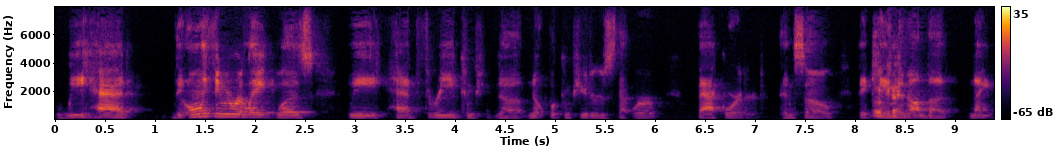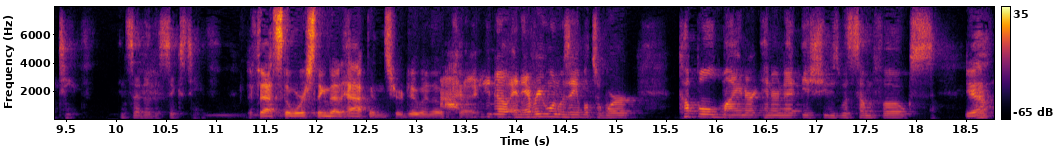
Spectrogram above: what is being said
we had the only thing we were late was we had three uh, notebook computers that were back ordered. And so they came okay. in on the 19th instead of the 16th. If that's the worst thing that happens, you're doing okay. I, you know, and everyone was able to work. Couple minor internet issues with some folks. Yeah.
